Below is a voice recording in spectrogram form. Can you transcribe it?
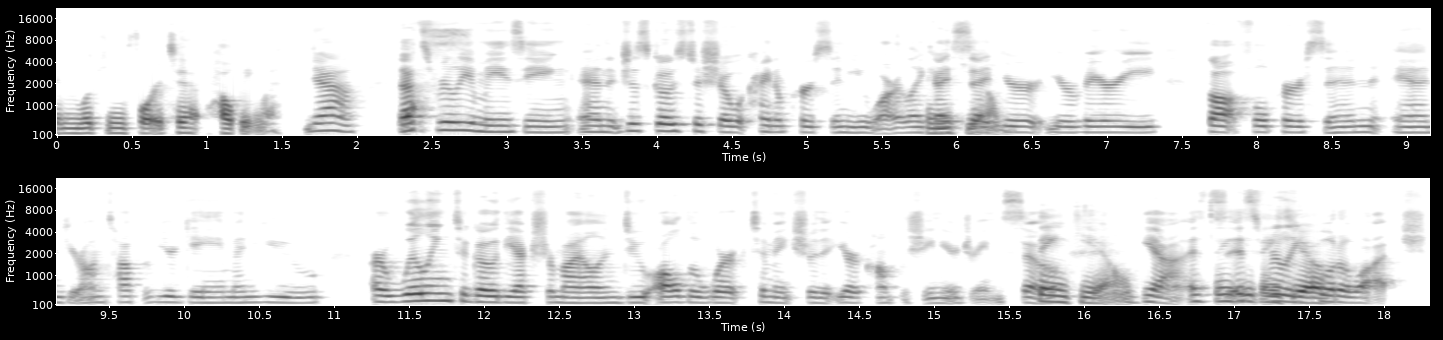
am looking forward to helping with. Yeah. That's Yes. really amazing, and it just goes to show what kind of person you are. Like I said, you. you're you're a very thoughtful person, and you're on top of your game, and you are willing to go the extra mile and do all the work to make sure that you're accomplishing your dreams. So Thank you. yeah, it's Thank you, it's thank really you. cool to watch.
